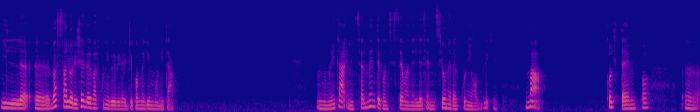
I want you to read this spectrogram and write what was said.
il eh, vassallo riceveva alcuni privilegi come l'immunità. Un'immunità inizialmente consisteva nell'esenzione da alcuni obblighi, ma col tempo eh,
